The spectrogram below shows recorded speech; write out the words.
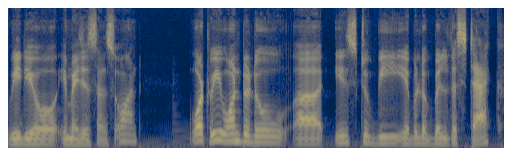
video, images, and so on. What we want to do uh, is to be able to build a stack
